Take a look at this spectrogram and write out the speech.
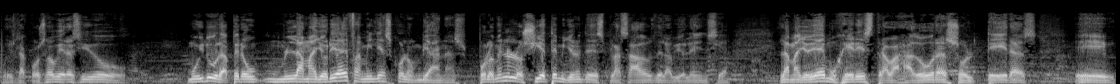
pues la cosa hubiera sido muy dura, pero la mayoría de familias colombianas, por lo menos los 7 millones de desplazados de la violencia, la mayoría de mujeres trabajadoras, solteras, eh,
